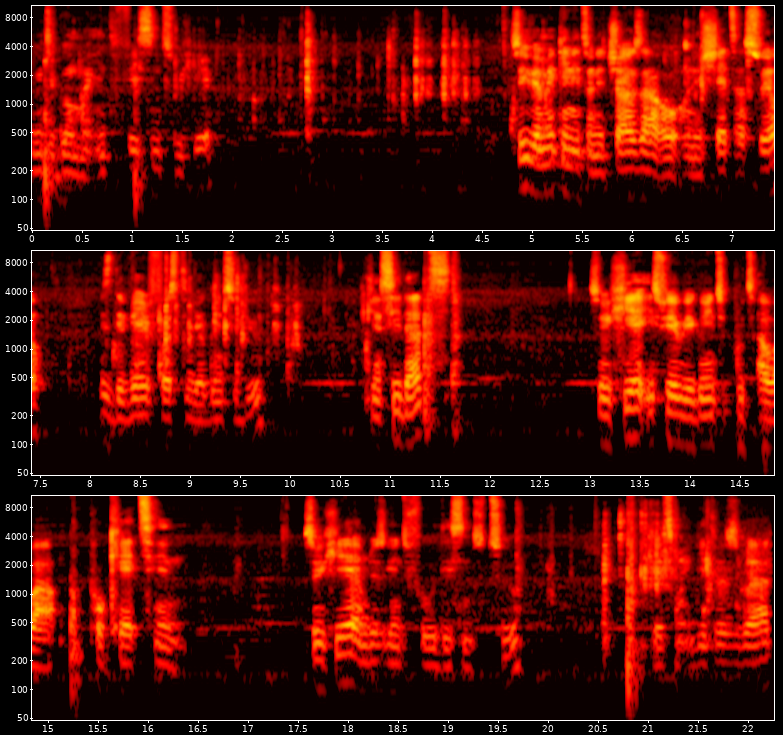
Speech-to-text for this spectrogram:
I'm going to go my interfacing through here so if you're making it on a trouser or on a shirt as well, this is the very first thing you're going to do. You can see that. So here is where we're going to put our pocket in. So here I'm just going to fold this into two. Get my gaiters back.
